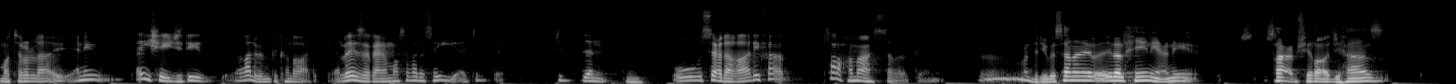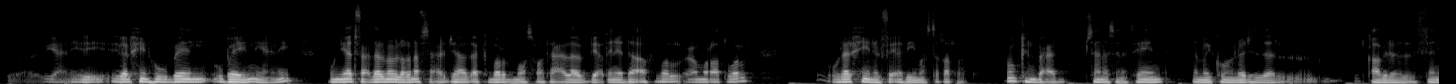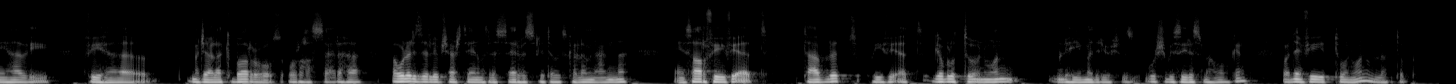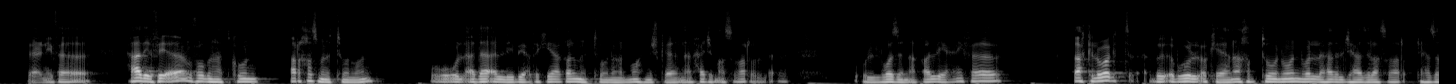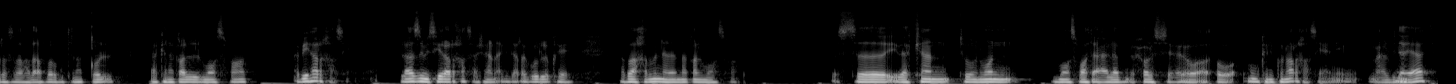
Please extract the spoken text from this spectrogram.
موتورولا يعني أي شيء جديد غالبا بيكون غالي. الريزر يعني مواصفاته سيئة جدا جدا. وسعره غالي فبصراحه ما أستغرب يعني. ما أدري بس أنا إلى الحين يعني صعب شراء جهاز يعني إلى الحين هو بين وبين يعني وإني أدفع ذا المبلغ نفسه على جهاز أكبر بمواصفات أعلى بيعطيني أداء أفضل عمر أطول وللحين الفئة ذي ما استقرت. ممكن بعد سنة سنتين لما يكون الأجهزة القابلة للثني هذه فيها مجال أكبر ورخص سعرها أو الأجهزة اللي بشاشتين مثل ال Surface اللي تو تكلمنا عنه. يعني صار في فئة تابلت وفي فئة قبل ال two in 1 اللي هي ما أدري وش وش بيصير اسمها ممكن. وبعدين في ال two in 1 واللابتوب. يعني فهذه الفئة المفروض إنها تكون أرخص من ال two in 1 والأداء اللي بيعطيك إياه أقل من ال two in 1 مو مشكلة إن الحجم أصغر وال- والوزن أقل يعني. ف ذاك الوقت بقول okay أنا آخذ two in 1 ولا هذا الجهاز الأصغر؟ الجهاز الأصغر هذا أفضل بالتنقل لكن أقل المواصفات أبيها أرخص يعني. لازم يصير أرخص عشان أقدر أقول okay أبى آخذ منها لأن أقل مواصفات. بس إذا كان two in 1 مواصفات أعلى بحول السعر أو, ممكن يكون أرخص يعني مع البدايات.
